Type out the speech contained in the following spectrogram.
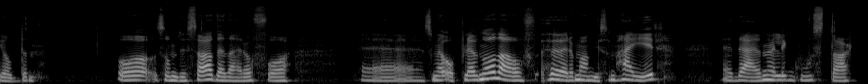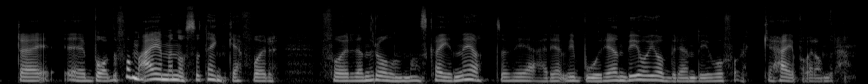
jobben. Og som du sa, det der å få, eh, som jeg opplever nå, da, å høre mange som heier, eh, det er en veldig god start både for meg, men også tenker jeg for, for den rollen man skal inn i. At vi, er, vi bor i en by og jobber i en by hvor folk heier på hverandre.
